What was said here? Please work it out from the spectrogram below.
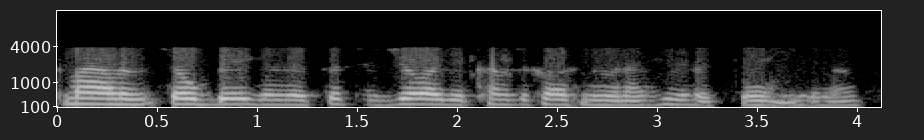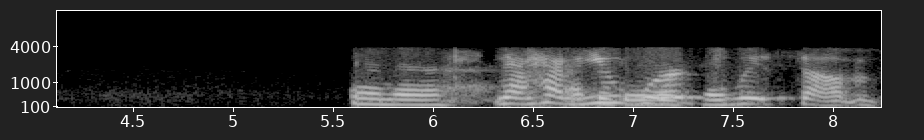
smile so big and there's such a joy that comes across me when I hear her sing, you know. And uh Now, have I you worked with um,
